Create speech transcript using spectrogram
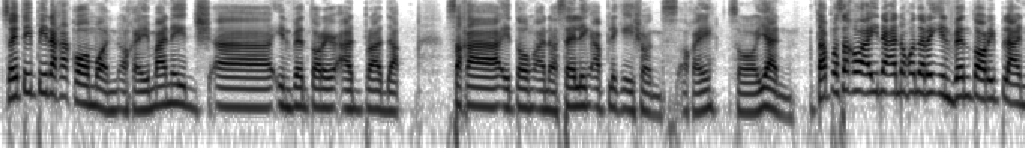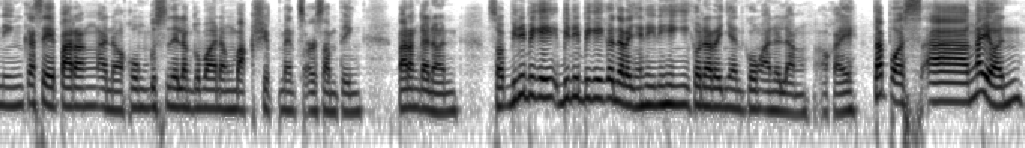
So, ito yung pinaka-common, okay? Manage uh, inventory or add product saka itong ano selling applications, okay? So, yan. Tapos ako ay naano ko na rin inventory planning kasi parang ano kung gusto nilang gumawa ng mock shipments or something, parang ganon. So binibigay binibigay ko na rin yan, hinihingi ko na rin yan kung ano lang, okay? Tapos ah, ngayon,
